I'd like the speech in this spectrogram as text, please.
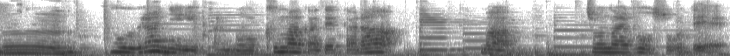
うん、裏にあの熊が出たら、まあ、町内放送で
